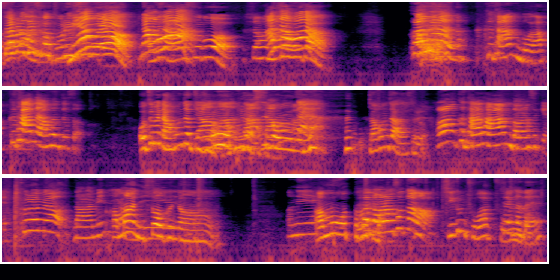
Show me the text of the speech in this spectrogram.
샌프란시스코 둘이 쓰고요. 언니 나랑 쓰고. 슈 혼자. 혼자 혼자. 그러면 그 다음 뭐야? 그 다음 내가 혼자 써. 어차피 나 혼자 야, 마. 나, 나, 나 혼자야. 나 혼자 안 쓸래. 어, 그 다음, 다음 너랑 쓸게. 그러면 나랑 민지 가만히 언니. 있어 그냥. 언니. 아무것도 근데. 너랑 썼잖아. 지금 조합 최근에.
